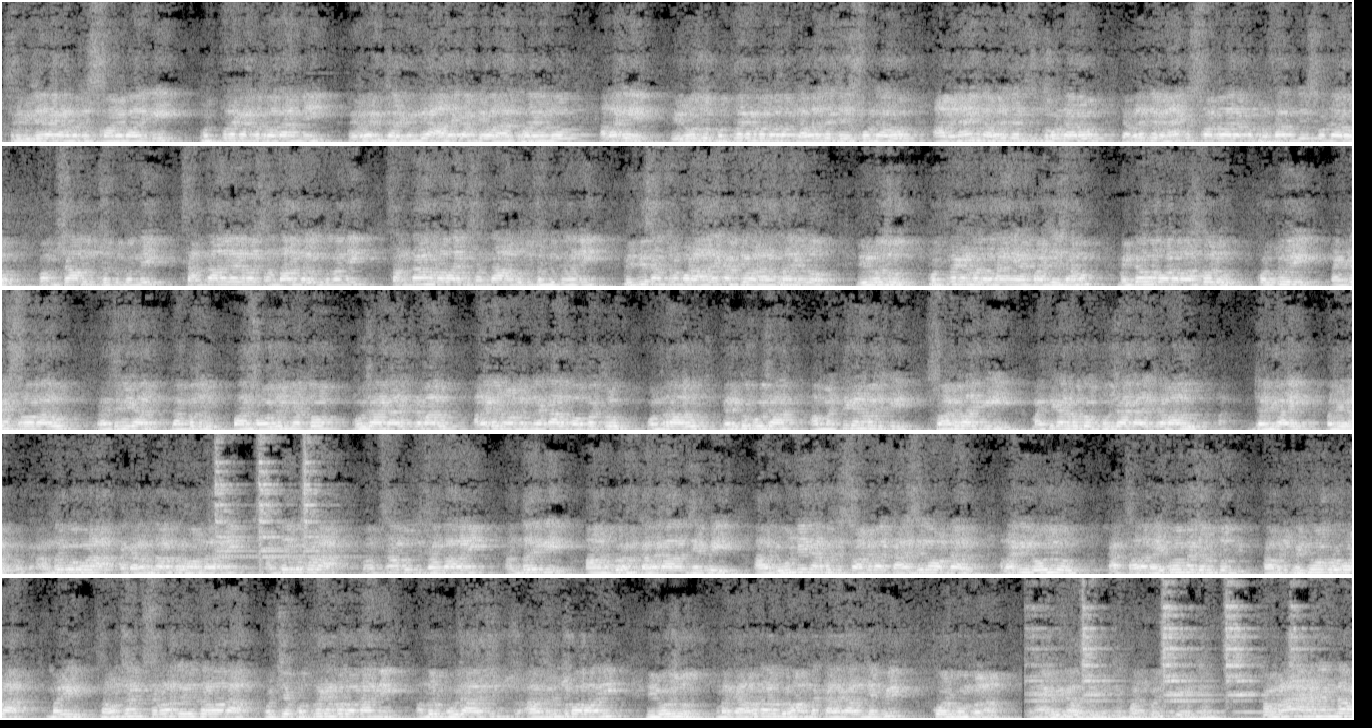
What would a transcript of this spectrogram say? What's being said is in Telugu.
శ్రీ విజయ గణపతి స్వామి వారికి పుత్ర గణపతి వదాన్ని నిర్వహించడం జరిగింది. ఆలయ కమిటీ వారి ఆధ్వర్యంలో అలాగే ఈ రోజు పుత్ర గణపతి వ్రతం ఎవరైతే చేసుకుంటారో ఆ వినాయకుని ఎవరైతే దర్శించుకుంటారో ఎవరైతే వినాయక స్వామి వారి యొక్క ప్రసాదం తీసుకుంటారో వంశాభివృద్ధి చెందుతుంది సంతానం లేని వారికి సంతానం కలుగుతుందని సంతానం ఉన్న వారికి సంతానం అభివృద్ధి చెందుతుందని ప్రతి సంవత్సరం కూడా ఆలయ కమిటీ వారి ఆధ్వర్యంలో ఈ రోజు పుత్ర గణపతి ఏర్పాటు చేశాము. మెండవ తోట వాస్తువులు కొత్తూరి వెంకటేశ్వరరావు గారు రజని గారు దంపతులు వారి సౌజన్యంతో పూజా కార్యక్రమాలు అలాగే నూట రకాల బొబ్బట్లు ఉండ్రాలు గరిక పూజ ఆ మట్టి గణపతికి స్వామివారికి మట్టి గణపతి పూజా కార్యక్రమాలు జరిగాయి. మరి అందరికీ కూడా ఆ గణపతి అనుగ్రహం ఉండాలని అందరికీ కూడా వంశాభివృద్ధి చెందాలని అందరికీ ఆ అనుగ్రహం కలగాలని చెప్పి ఆ డూండి గణపతి స్వామివారి కాశీలో ఉంటారు. అలాగే ఈ రోజు చాలా వైభవంగా జరుగుతుంది. కాబట్టి ప్రతి ఒక్కరు కూడా మరి సంవత్సరానికి శివరాత్రి అయిన తర్వాత వచ్చే పుత్ర గణపతి అందరూ పూజ ఆచరించు ఆచరించుకోవాలని ఈ రోజు మరి గణపతి అనుగ్రహం అందరికి కలగాలని చెప్పి కోరుకుంటున్నాం. వినాయకుడికి అలా పట్టుకొని చూపించాం సమ్రాజంగా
